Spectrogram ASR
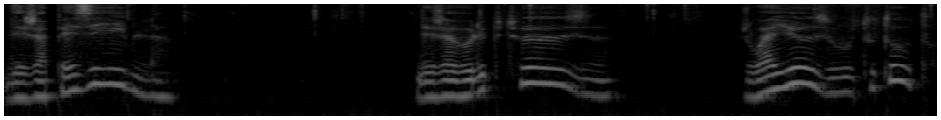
déjà paisibles, déjà voluptueuses, joyeuse ou tout autre.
